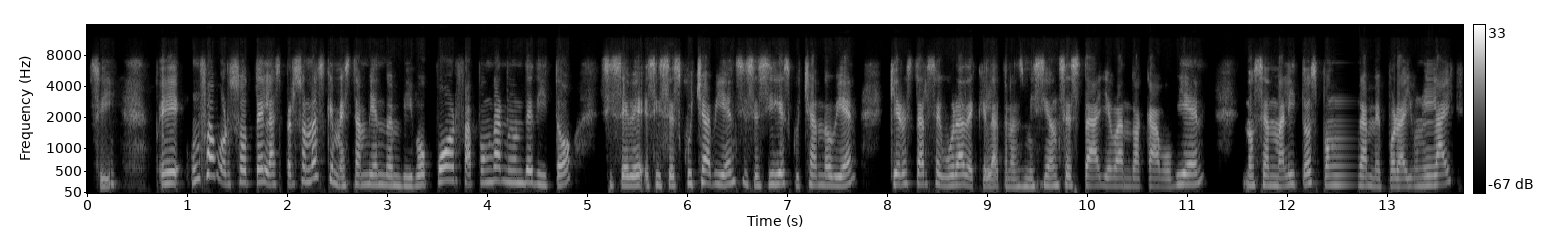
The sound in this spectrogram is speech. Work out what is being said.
¿sí? Eh, un favorzote, las personas que me están viendo en vivo, porfa, pónganme un dedito si se ve, si se escucha bien, si se sigue escuchando bien. Quiero estar segura de que la transmisión se está llevando a cabo bien. No sean malitos, pónganme por ahí un like,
